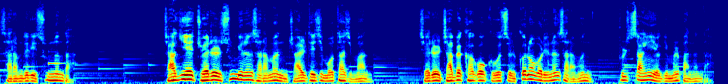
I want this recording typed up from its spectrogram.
사람들이 숨는다. 자기의 죄를 숨기는 사람은 잘 되지 못하지만 죄를 자백하고 그것을 끊어버리는 사람은 불쌍히 여김을 받는다.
